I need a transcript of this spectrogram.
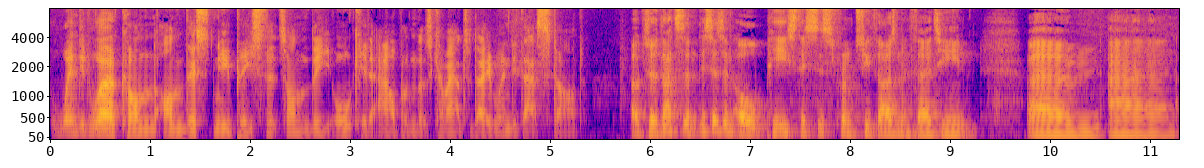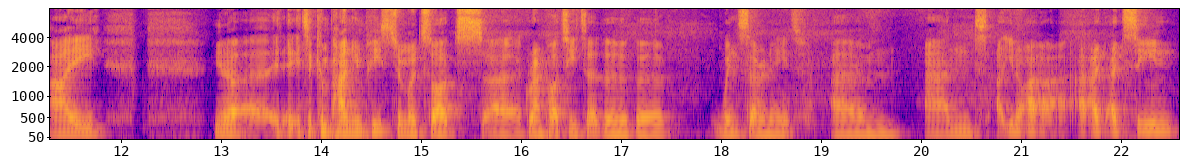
when did work on on this new piece that's on the Orchid album that's come out today? When did that start? Oh, so that's a, this is an old piece. This is from 2013, um, and I you know, it, it's a companion piece to Mozart's uh, Grand Partita, the the Wind Serenade. Um, and uh, you know, I, I I'd seen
